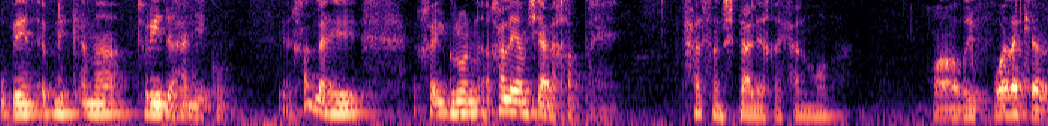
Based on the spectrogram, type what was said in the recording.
وبين ابنك كما تريده أن يكون. يعني خله يقولون خله يمشي على خطه يعني. حسن إيش تعليقك على الموضوع؟ ما أضيف ولا كلمة.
